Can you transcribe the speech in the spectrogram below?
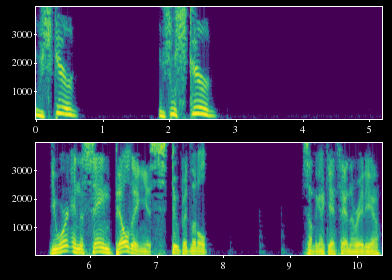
I was scared. I was so scared. You weren't in the same building, you stupid little. Something I can't say on the radio.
